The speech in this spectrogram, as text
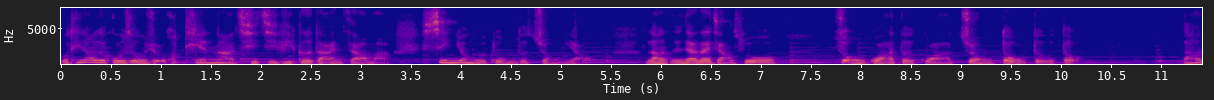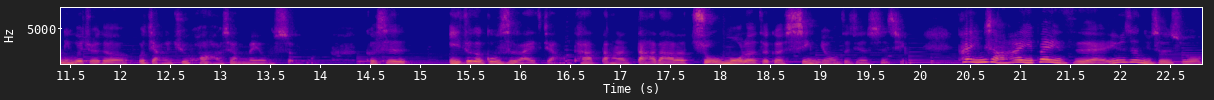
我听到这故事，我觉得我天哪，起鸡皮疙瘩，你知道吗？信用有多么的重要。然后人家在讲说，种瓜得瓜，种豆得豆。然后你会觉得，我讲一句话好像没有什么，可是。以这个故事来讲，他当然大大的琢磨了这个信用这件事情，他影响他一辈子诶，因为这女生说，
